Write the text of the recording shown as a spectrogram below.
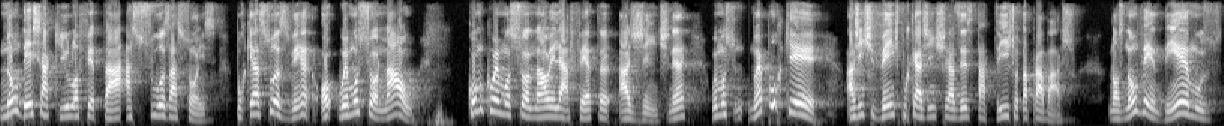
não deixar aquilo afetar as suas ações. Porque as suas o emocional, como que o emocional ele afeta a gente, né? O emocio... Não é porque a gente vende porque a gente às vezes está triste ou está para baixo. Nós não vendemos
